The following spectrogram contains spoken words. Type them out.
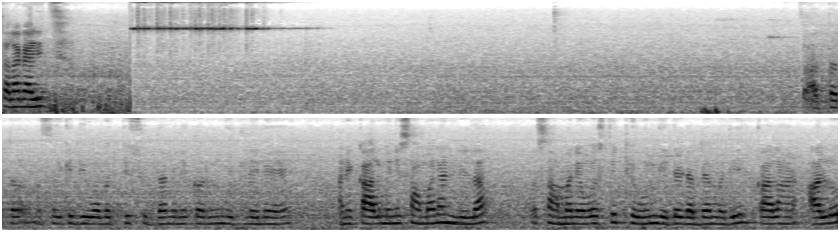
चला गाईच आता तर असं की दिवाबत्तीसुद्धा मी करून घेतलेले आहे. आणि काल मी सामान आणलेला. तर सामान व्यवस्थित ठेवून घेते डब्यामध्ये. काल आलो.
